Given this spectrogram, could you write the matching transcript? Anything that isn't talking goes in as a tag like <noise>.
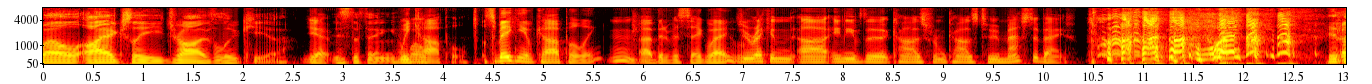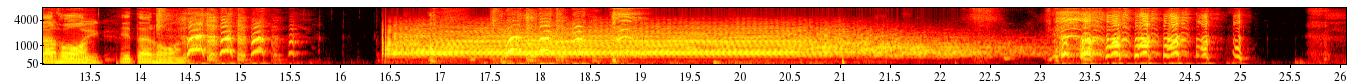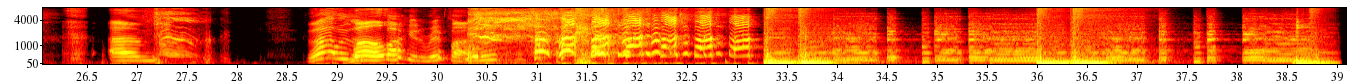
Well, I actually drive Luke here. Yeah. Is the thing. We Well- carpool. Speaking of carpooling, Mm. a bit of a segue. Do you reckon uh, any of the cars from Cars 2 masturbate? <laughs> Hit that horn. Carpooling. Hit that horn. <laughs> <laughs> um, That was Well, a fucking ripper. it is. <laughs>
